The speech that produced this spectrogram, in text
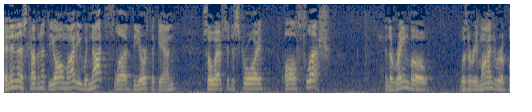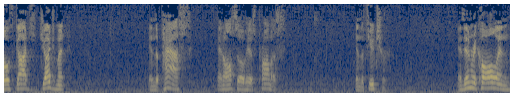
And in this covenant, the Almighty would not flood the earth again so as to destroy all flesh. And the rainbow was a reminder of both God's judgment in the past and also his promise in the future. And then recall in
